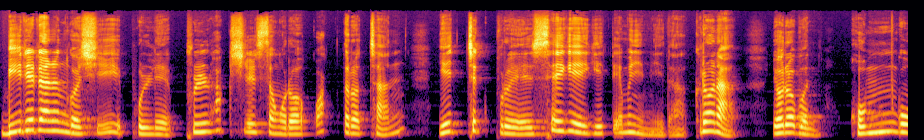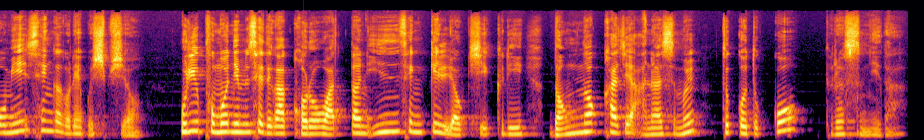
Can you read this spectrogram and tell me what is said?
미래라는 것이 본래 불확실성으로 꽉 들어찬 예측 불허의 세계이기 때문입니다. 그러나 여러분 곰곰이 생각을 해보십시오. 우리 부모님 세대가 걸어왔던 인생길 역시 그리 넉넉하지 않았음을 듣고 듣고 들었습니다.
